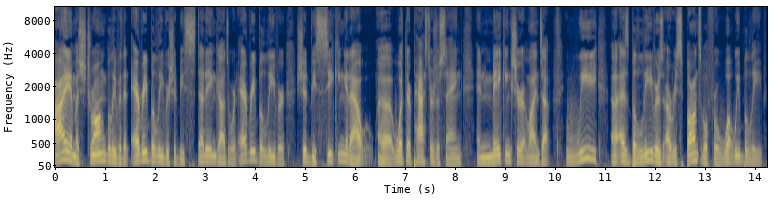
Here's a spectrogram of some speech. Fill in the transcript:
I am a strong believer that every believer should be studying God's word. Every believer should be seeking it out, uh, what their pastors are saying, and making sure it lines up. We, uh, as believers, are responsible for what we believe.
